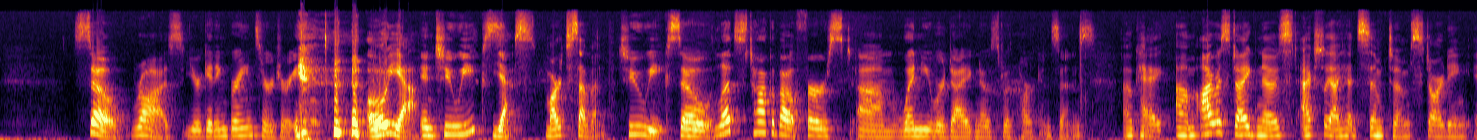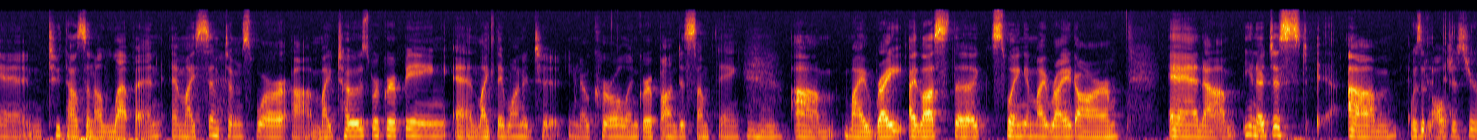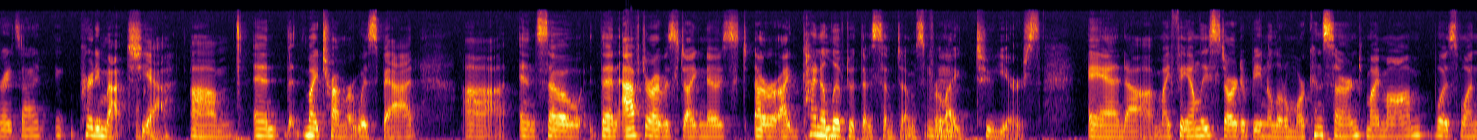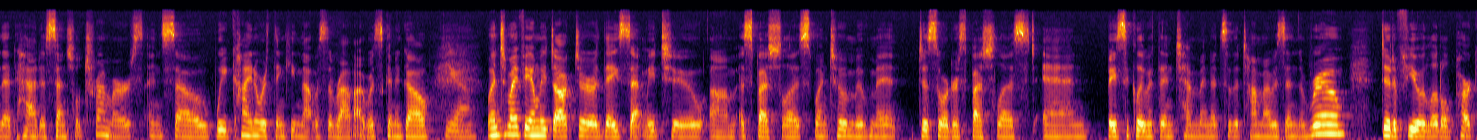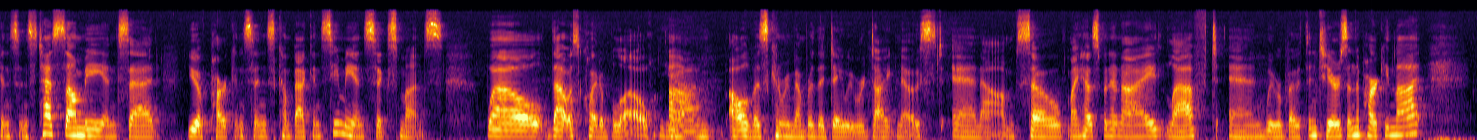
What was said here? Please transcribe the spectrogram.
So, Roz, you're getting brain surgery. oh, yeah. In two weeks? Yes, March 7th. Two weeks. So, let's talk about first um, when you were diagnosed with Parkinson's. Okay, um, I was diagnosed. Actually, I had symptoms starting in 2011, and my symptoms were uh, my toes were gripping and like they wanted to, you know, curl and grip onto something. Mm-hmm. Um, my right, I lost the swing in my right arm, and um, you know, just um, was it all just your right side? Pretty much, okay. yeah. Um, and th- my tremor was bad. Uh, and so then after I was diagnosed, or I kind of lived with those symptoms for mm-hmm. like two years. And uh, my family started being a little more concerned. My mom was one that had essential tremors, and so we kind of were thinking that was the route I was going to go. Yeah. Went to my family doctor. They sent me to um, a specialist. Went to a movement disorder specialist, and basically within 10 minutes of the time I was in the room, did a few little Parkinson's tests on me, and said, "You have Parkinson's. Come back and see me in six months." Well, that was quite a blow. Yeah. Um, all of us can remember the day we were diagnosed. And um, so my husband and I left, and we were both in tears in the parking lot.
